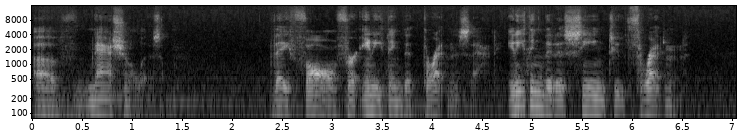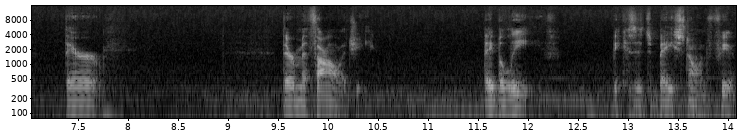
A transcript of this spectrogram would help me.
of nationalism, they fall for anything that threatens that. Anything that is seen to threaten their their mythology. They believe because it's based on fear.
